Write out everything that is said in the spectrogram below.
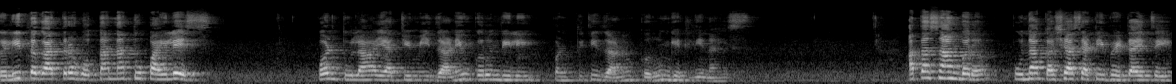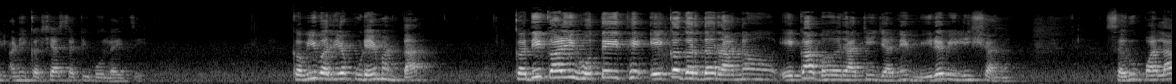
गलित गात्र होताना तू पाहिलेस. पण तुला याची मी जाणीव करून दिली पण तू ती जाणीव करून घेतली नाहीस. आता सांग बरं पुन्हा कशासाठी भेटायचे आणि कशासाठी बोलायचे? कविवर्य पुढे म्हणतात कधी काळी होते इथे एक गर्द रान एका बहराची ज्याने मिरविली शान. स्वरूपाला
